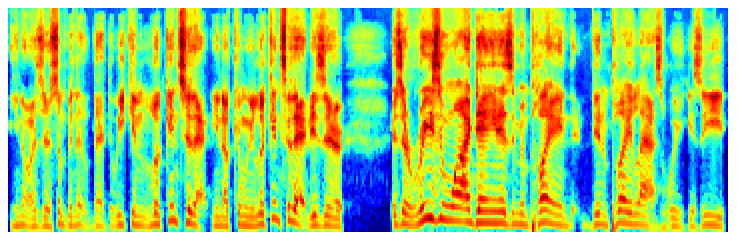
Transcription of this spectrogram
you know is there something that, that we can look into that you know can we look into that is there is there a reason why Dane hasn't been playing didn't play last week is he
